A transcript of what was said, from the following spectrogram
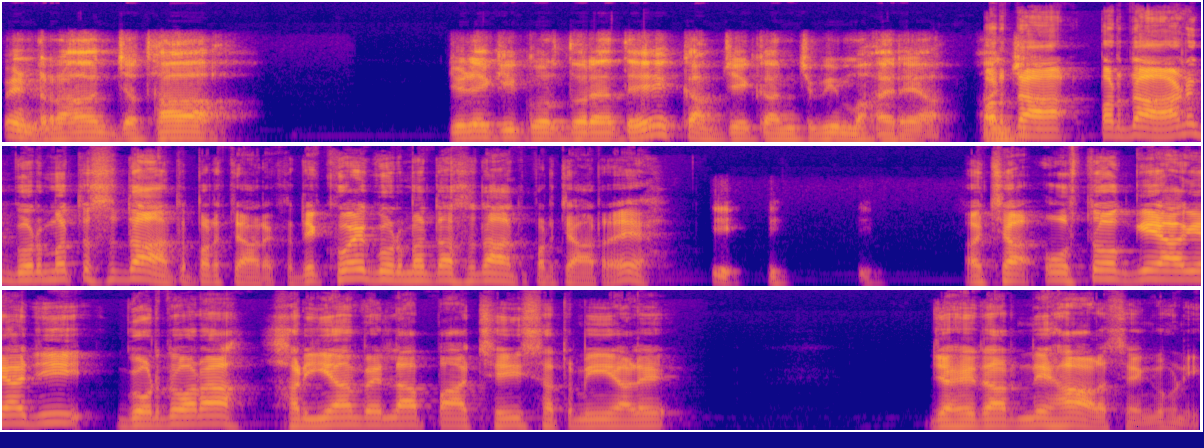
ਭਿੰਡਰਾਂ ਜਥਾ ਜਿਹੜੇ ਕਿ ਗੁਰਦੁਆਰਿਆਂ ਤੇ ਕਬਜ਼ੇ ਕਰਨ ਚ ਵੀ ਮਾਹਿਰ ਆ। ਪ੍ਰਧਾਨ ਗੁਰਮਤ ਸਿਧਾਂਤ ਪ੍ਰਚਾਰਕ। ਦੇਖੋ ਇਹ ਗੁਰਮਤ ਦਾ ਸਿਧਾਂਤ ਪ੍ਰਚਾਰ ਰਹੇ। ਆ ਅੱਛਾ ਉਸ ਤੋਂ ਅੱਗੇ ਆ ਗਿਆ ਜੀ ਗੁਰਦੁਆਰਾ ਹਰੀਆਂ ਵੇਲਾ ਪਾਤਸ਼ਾਹੀ ਸਤਵੀਂ ਵਾਲੇ ਜਹੇਦਾਰ ਨਿਹਾਲ ਸਿੰਘ ਹੁਣੀ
